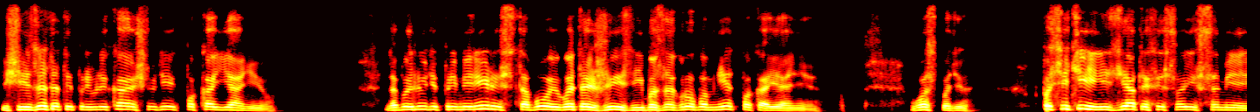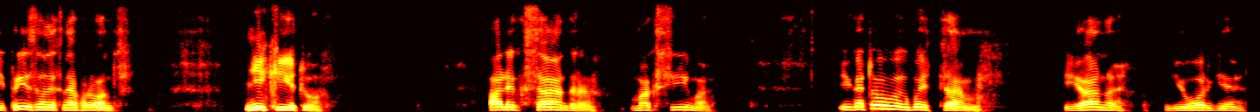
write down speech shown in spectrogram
И через это ты привлекаешь людей к покаянию дабы люди примирились с тобой в этой жизни, ибо за гробом нет покаяния. Господи, посети изъятых из своих семей, призванных на фронт, Никиту, Александра, Максима, и готовых быть там Иоанна, Георгия.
